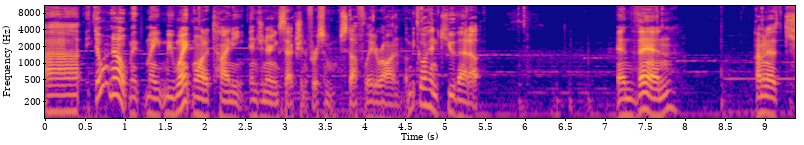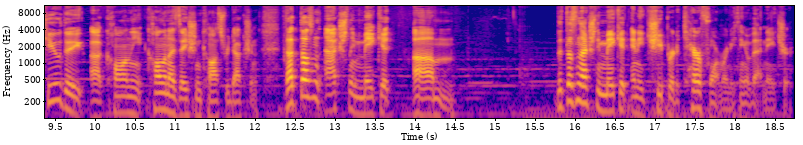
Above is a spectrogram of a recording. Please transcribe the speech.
Uh, I don't know. My, my, we might want a tiny engineering section for some stuff later on. Let me go ahead and queue that up. And then I'm going to queue the uh, colony colonization cost reduction. That doesn't actually make it um, that doesn't actually make it any cheaper to terraform or anything of that nature.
